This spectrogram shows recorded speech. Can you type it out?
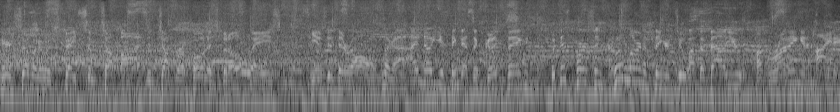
Here's someone who has faced some tough odds and tougher opponents, but always gives it their all. Look, I, I know you think that's a good thing, but this person could learn a thing or two about the value of running and hiding.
